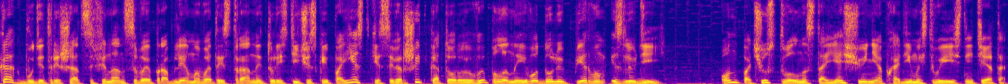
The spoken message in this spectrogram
как будет решаться финансовая проблема в этой странной туристической поездке, совершить которую выпало на его долю первым из людей? Он почувствовал настоящую необходимость выяснить это.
